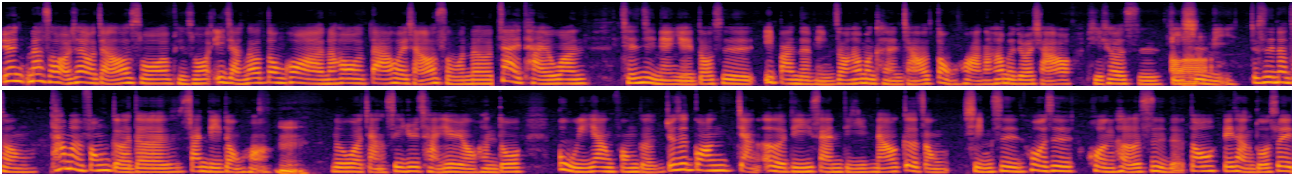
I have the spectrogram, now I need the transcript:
因为那时候好像有讲到说，比如说一讲到动画，然后大家会想到什么呢？在台湾前几年也都是一般的民众，他们可能讲到动画，然后他们就会想要皮克斯、迪士尼，啊、就是那种他们风格的三 D 动画。嗯。如果讲 CG 产业有很多不一样风格，就是光讲二 D、三 D，然后各种形式或者是混合式的都非常多，所以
